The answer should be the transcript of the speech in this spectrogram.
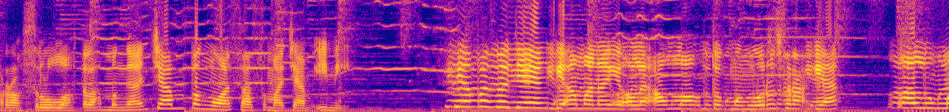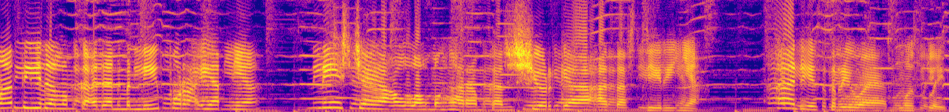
Rasulullah telah mengancam penguasa semacam ini. Siapa saja yang diamanai oleh Allah untuk mengurus rakyat, lalu mati dalam keadaan menipu rakyatnya, niscaya Allah mengharamkan syurga atas dirinya. Hadis riwayat Muslim.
